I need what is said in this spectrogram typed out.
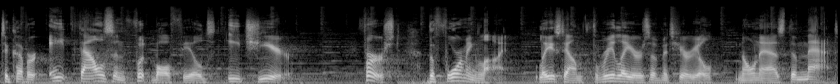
to cover 8,000 football fields each year. First, the forming line lays down three layers of material known as the mat.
